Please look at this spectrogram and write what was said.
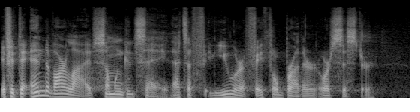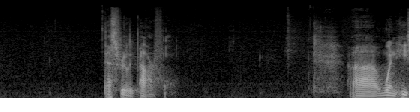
If at the end of our lives someone could say, that's a, you are a faithful brother or sister, that's really powerful. Uh, when, he,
